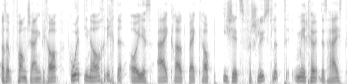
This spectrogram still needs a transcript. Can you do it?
also fangst eigentlich an, gute Nachrichten, euer iCloud-Backup ist jetzt verschlüsselt. Wir können, das heißt,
